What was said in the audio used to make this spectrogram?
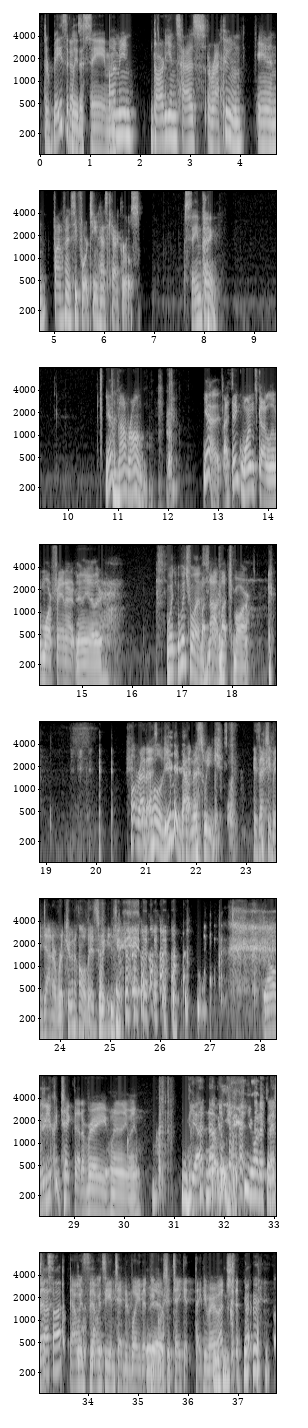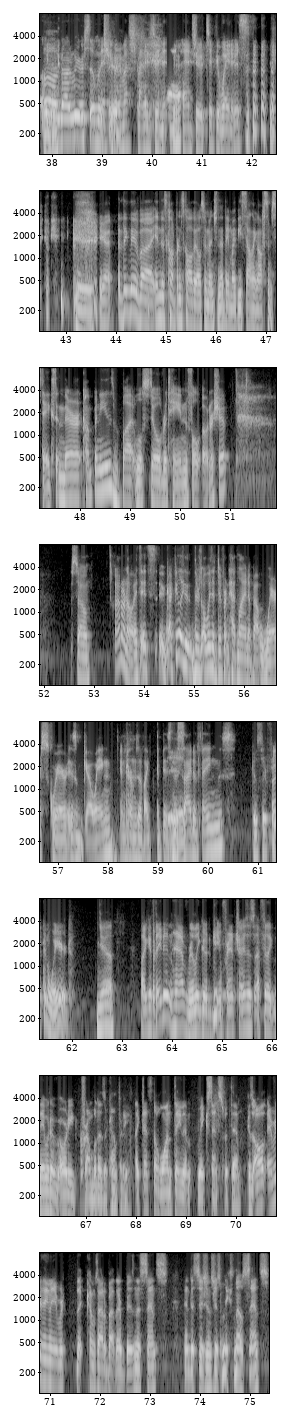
they're basically the same I mean, Guardians has a raccoon, and Final Fantasy 14 has cat girls. same thing yeah I'm not wrong. yeah I think one's got a little more fan art than the other, which, which one but not much more. What rabbit that's- hole have you been down this week? He's actually been down a raccoon hole this week. You know, you could take that a very well, anyway. Yeah no you want to finish that thought that was that was the intended way that people Yeah. should take it. Thank you very much. Oh god, we are so much. Thank you very much. My name's been uh, Andrew. Tip your waiters. Yeah, I think they've uh, in this conference call they also mentioned that they might be selling off some stakes in their companies, but will still retain full ownership. So I don't know. It's it's. I feel like there's always a different headline about where Square is going in terms of like the business Yeah. side of things. Because they're fucking weird. Yeah, Like if they didn't have really good game franchises, I feel like they would have already crumbled as a company. Like that's the one thing that makes sense with them. Because all everything they ever that comes out about their business sense and decisions just makes no sense.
